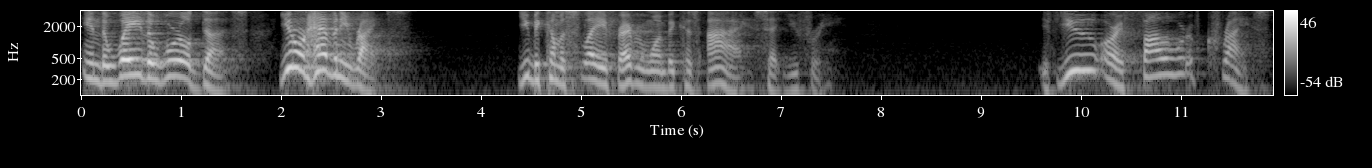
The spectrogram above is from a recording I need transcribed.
in the way the world does. You don't have any rights. You become a slave for everyone because I set you free. If you are a follower of Christ,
